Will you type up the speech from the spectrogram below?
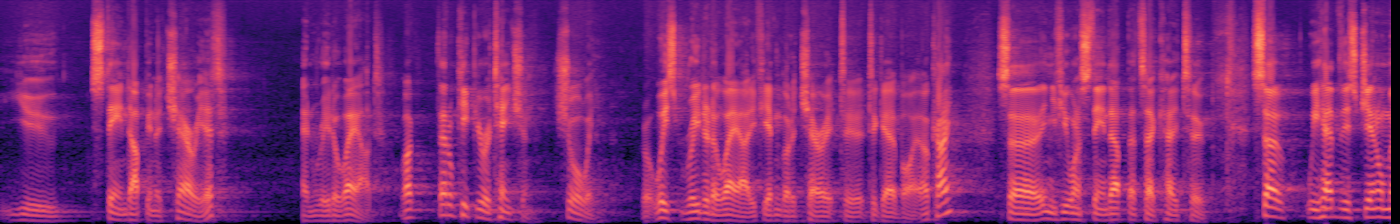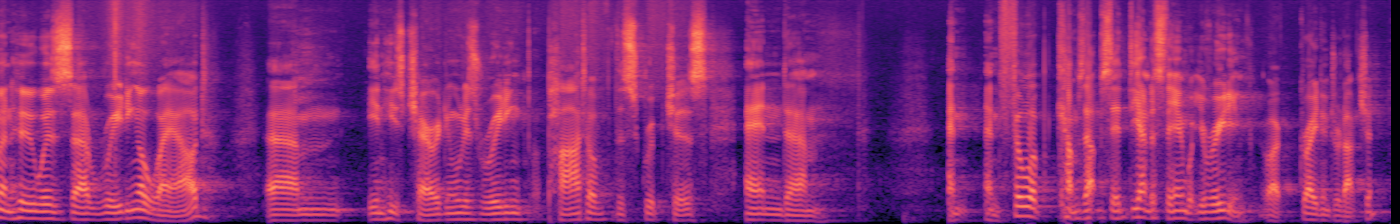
you stand up in a chariot and read aloud. Like, that'll keep your attention, surely. Or at least read it aloud if you haven't got a chariot to, to go by, okay? So, and if you want to stand up, that's okay too. So, we have this gentleman who was uh, reading aloud. Um, in his chariot and was reading part of the scriptures. And, um, and, and Philip comes up and said, Do you understand what you're reading? Like, great introduction.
